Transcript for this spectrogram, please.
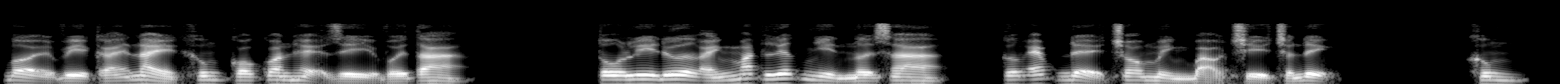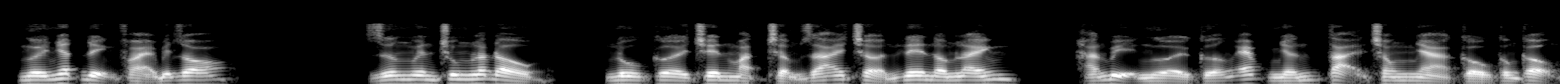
bởi vì cái này không có quan hệ gì với ta. Tô Ly đưa ánh mắt liếc nhìn nơi xa, cưỡng ép để cho mình bảo trì chấn định. Không, ngươi nhất định phải biết rõ. Dương Nguyên Trung lắc đầu, nụ cười trên mặt chậm rãi trở nên ấm lãnh, hắn bị người cưỡng ép nhấn tại trong nhà cầu công cộng,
